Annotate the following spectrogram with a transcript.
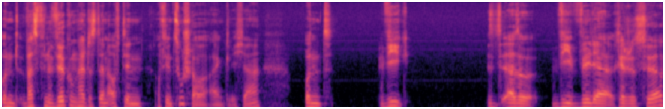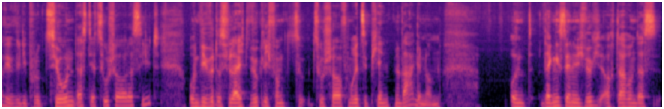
und was für eine Wirkung hat es denn auf den, auf den Zuschauer eigentlich, ja? Und wie, also wie will der Regisseur, wie will die Produktion, dass der Zuschauer das sieht und wie wird es vielleicht wirklich vom Zu- Zuschauer, vom Rezipienten wahrgenommen. Und da ging es dann nämlich wirklich auch darum, dass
